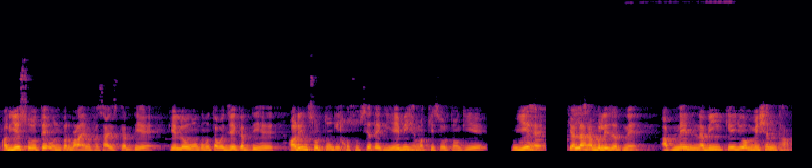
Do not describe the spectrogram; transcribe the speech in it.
اور یہ صورتیں ان پر بڑا امفسائز کرتی ہے کہ لوگوں کو متوجہ کرتی ہے اور ان صورتوں کی خصوصیت ایک یہ بھی ہے مکھی صورتوں کی ہے، وہ یہ ہے کہ اللہ رب العزت نے اپنے نبی کے جو مشن تھا،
